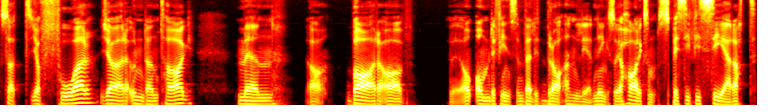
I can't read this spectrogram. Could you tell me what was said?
så att jag får göra undantag Men ja, bara av eh, om det finns en väldigt bra anledning. Så jag har liksom specificerat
